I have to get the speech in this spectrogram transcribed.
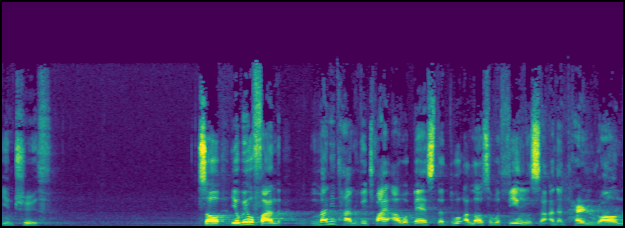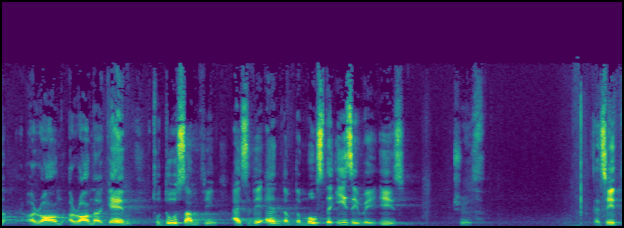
in truth. So you will find many times we try our best to do a lot of things and turn around around, around again to do something. At the end, the most easy way is truth. That's it.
